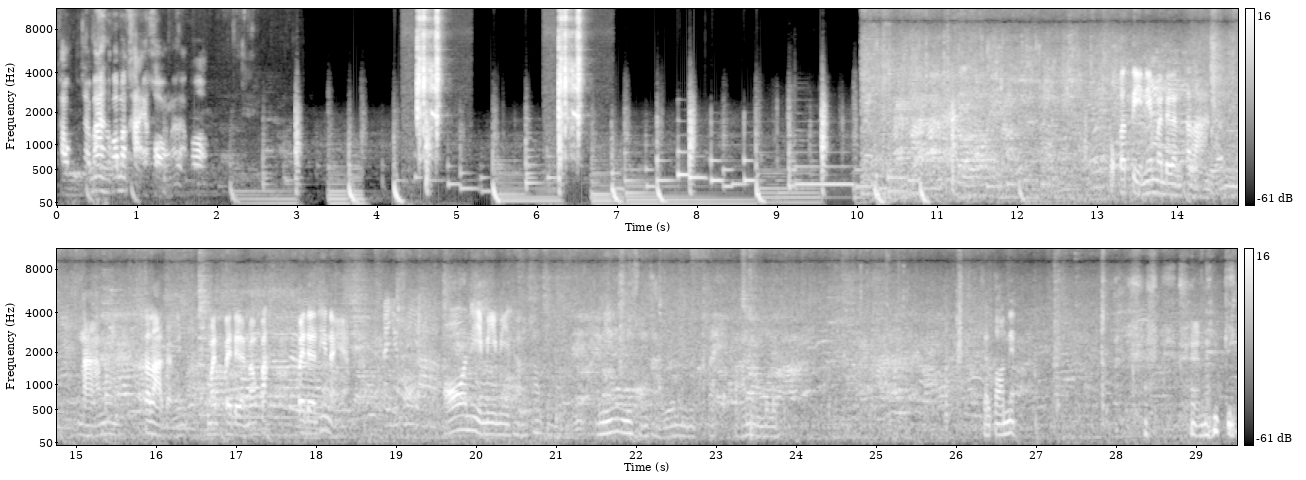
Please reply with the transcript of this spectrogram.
เขาชาวบ้านเขาก็มาขายของแล้วล่ะก็ปกตินี่มาเดินตลาดน้ำบ้างไหมตลาดแบบนี้มันไปเดินบ้างปะไปเดินที่ไหนอะอยุธยาอ๋อนี่มีมีทางเข้าตรงนี้อันนี้มีของขาย เยอะเลยไปฟ้านำไปเลย แต่ตอนเนี้ยหาน้ำกิน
